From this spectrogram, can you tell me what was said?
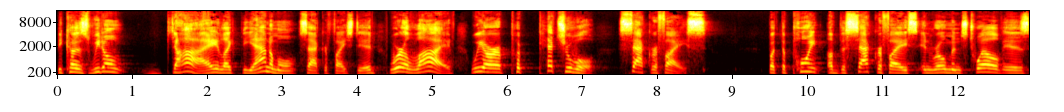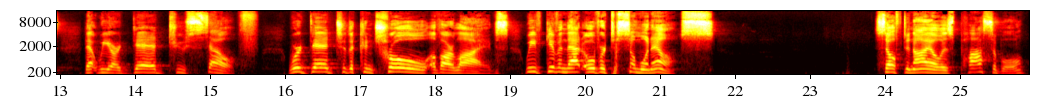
because we don't die like the animal sacrifice did. We're alive. We are a perpetual sacrifice. But the point of the sacrifice in Romans 12 is that we are dead to self. We're dead to the control of our lives. We've given that over to someone else. Self denial is possible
